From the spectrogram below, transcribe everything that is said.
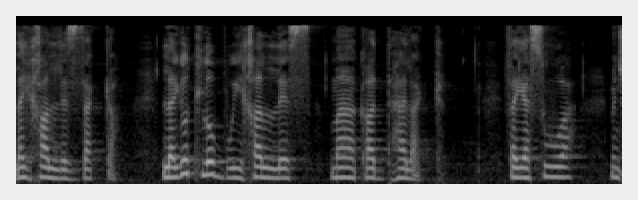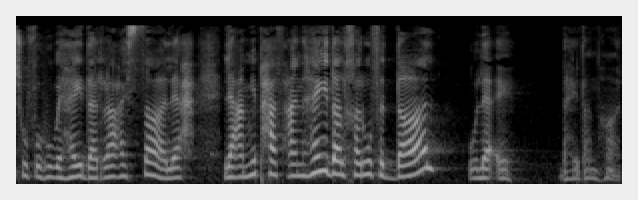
ليخلص زكى ليطلب ويخلص ما قد هلك. فيسوع منشوفه هو هيدا الراعي الصالح اللي عم يبحث عن هيدا الخروف الضال ولقي بهيدا النهار.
